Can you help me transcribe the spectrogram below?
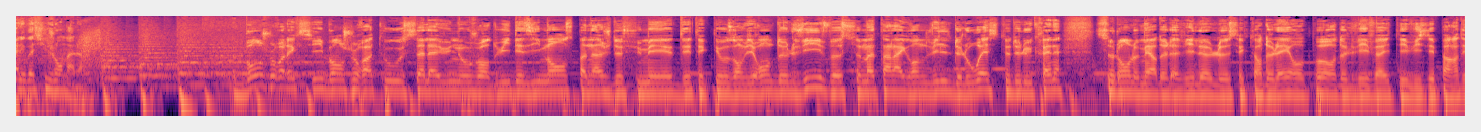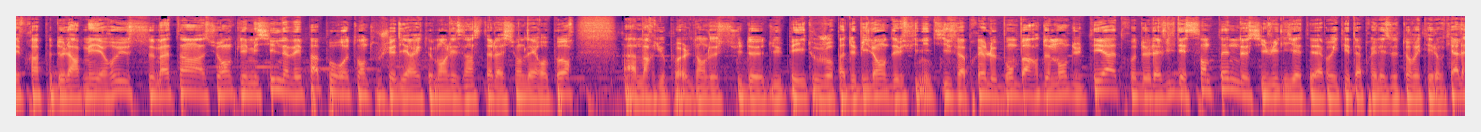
Allez, voici le journal. Bonjour Alexis, bonjour à tous. À la une aujourd'hui, des immenses panaches de fumée détectés aux environs de Lviv. Ce matin, la grande ville de l'ouest de l'Ukraine. Selon le maire de la ville, le secteur de l'aéroport de Lviv a été visé par des frappes de l'armée russe ce matin, assurant que les missiles n'avaient pas pour autant touché directement les installations de l'aéroport. À Mariupol, dans le sud du pays, toujours pas de bilan définitif après le bombardement du théâtre de la ville. Des centaines de civils y étaient abrités d'après les autorités locales.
